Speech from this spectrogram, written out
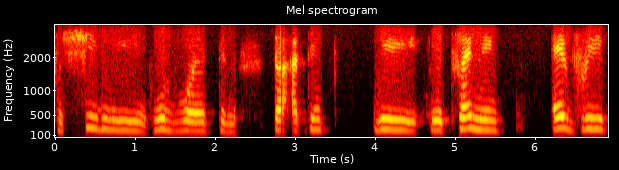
for shimmy, woodwork, and so I think we were training every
